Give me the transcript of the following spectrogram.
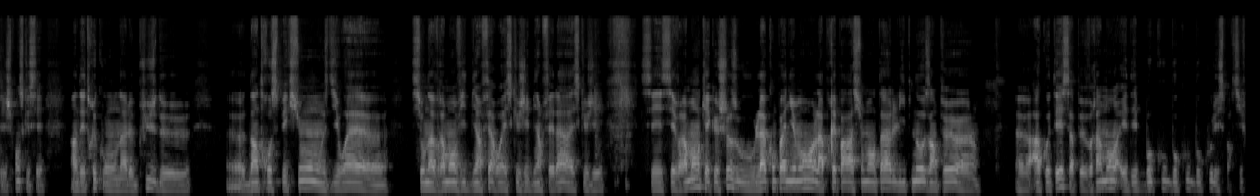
je pense que c'est un des trucs où on a le plus de, d'introspection. On se dit: «Ouais, si on a vraiment envie de bien faire, ouais, est-ce que j'ai bien fait là? Est-ce que j'ai» c'est vraiment quelque chose où l'accompagnement, la préparation mentale, l'hypnose un peu, à côté, ça peut vraiment aider beaucoup, beaucoup, beaucoup les sportifs.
